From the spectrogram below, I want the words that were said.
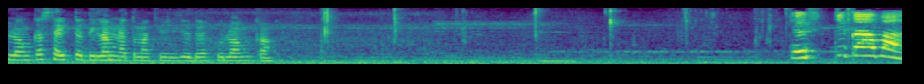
লঙ্কার সাইডটা দিলাম না তোমাকে এই যে দেখো লঙ্কা। টেস্টি খাবার।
